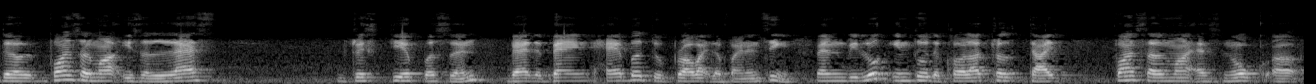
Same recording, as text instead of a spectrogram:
the Puan Salma is a less riskier person where the bank able to provide the financing. When we look into the collateral type, Puan Salma has no, uh,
